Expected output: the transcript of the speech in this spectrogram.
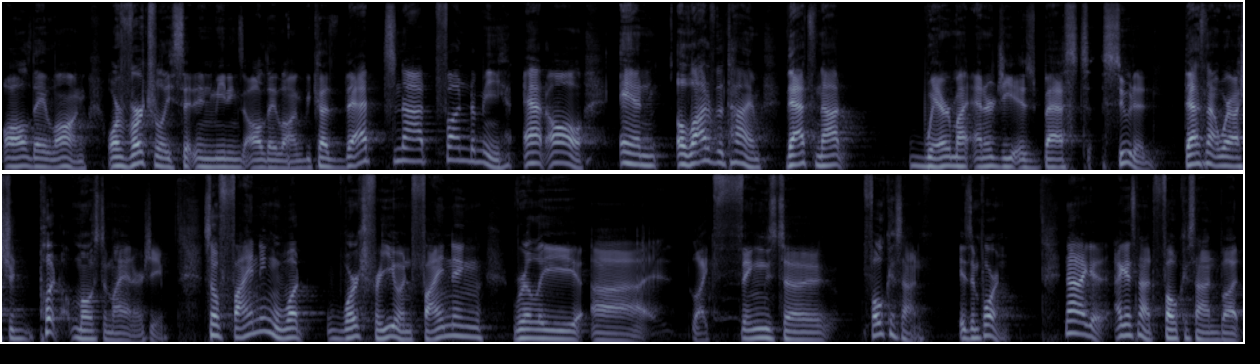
all day long or virtually sit in meetings all day long because that's not fun to me at all. And a lot of the time, that's not where my energy is best suited. That's not where I should put most of my energy. So finding what works for you and finding really uh, like things to focus on is important not I guess, I guess not focus on, but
